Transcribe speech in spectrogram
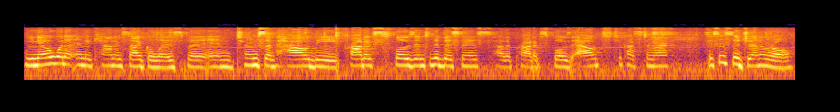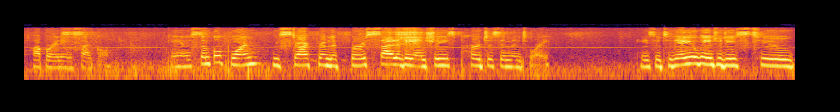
We know what an accounting cycle is, but in terms of how the products flows into the business, how the products flows out to customer, this is the general operating cycle. Okay, in a simple form, we start from the first side of the entries, purchase inventory. Okay, so today you'll be introduced to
